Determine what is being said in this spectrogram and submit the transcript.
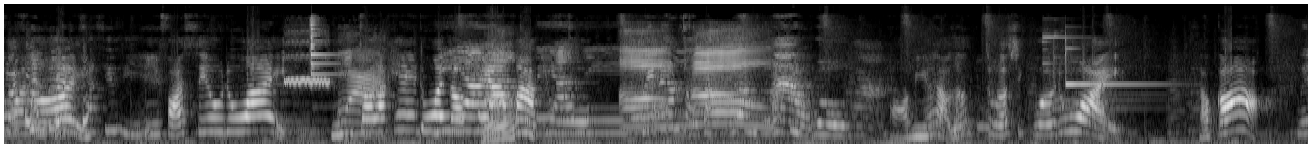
ตัวเลย มีฟอสซิลด้วย มีจระเข้ด้วยจระเข้อ้าปากอยู่ไม่ได้สำหรับเรื่องอ้าวโรงอะอ๋อมีไดโนเสาร์เรื่อง Jurassic World ด้วย แล้วก็มี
